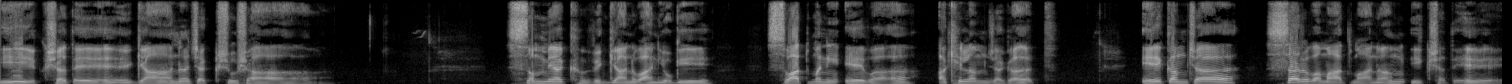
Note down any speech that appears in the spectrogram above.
ईक्षते ज्ञानचक्षुषा। सम्यक विज्ञानवान योगी स्वात्मनि एव अखिलम जगत। एकम च सर्वमात्मान ईक्षते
